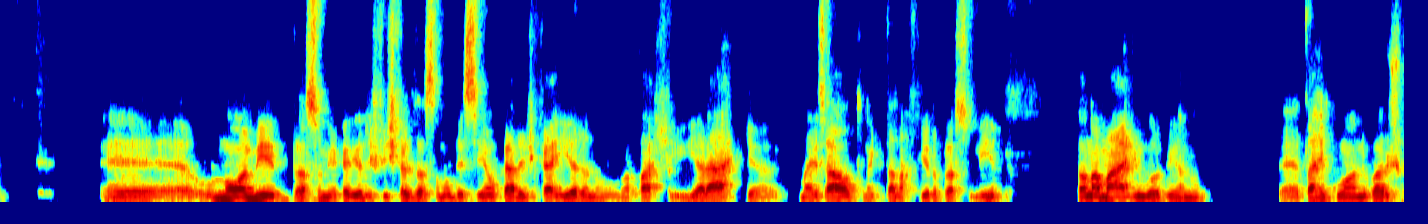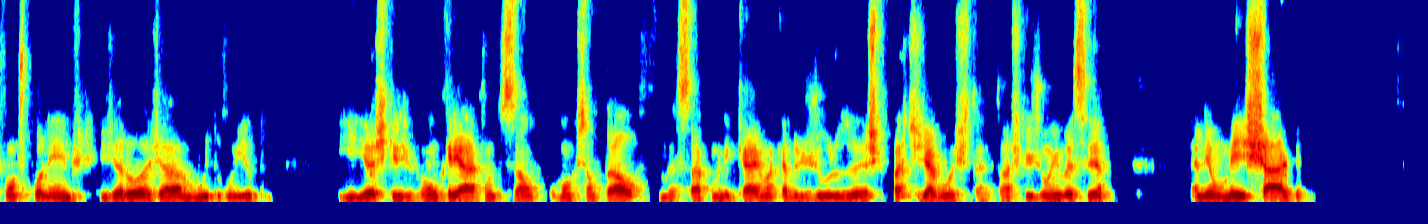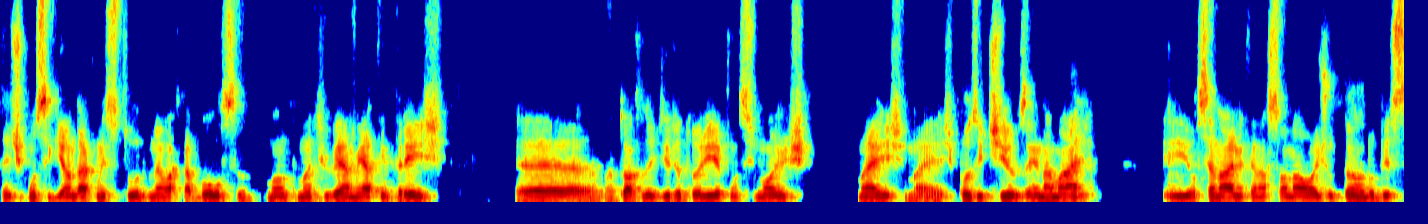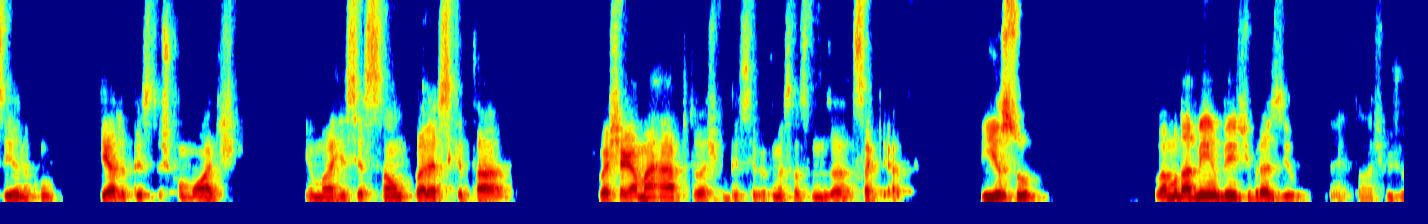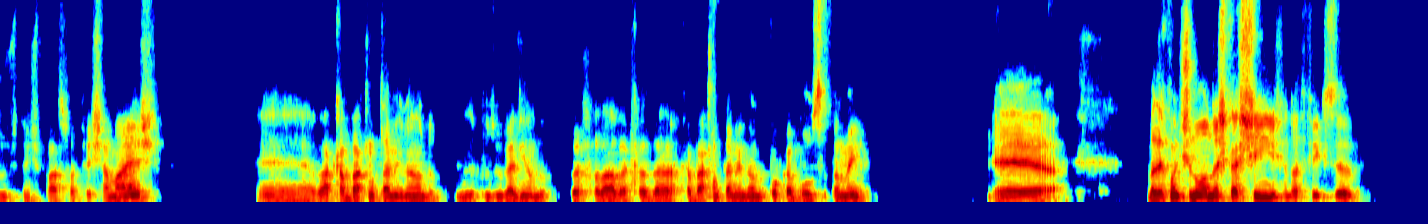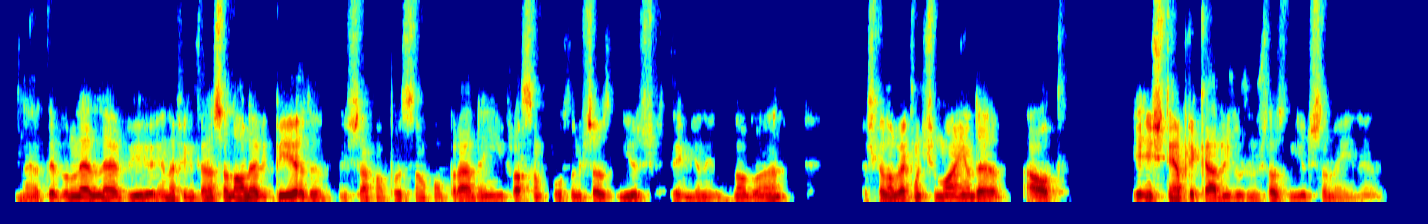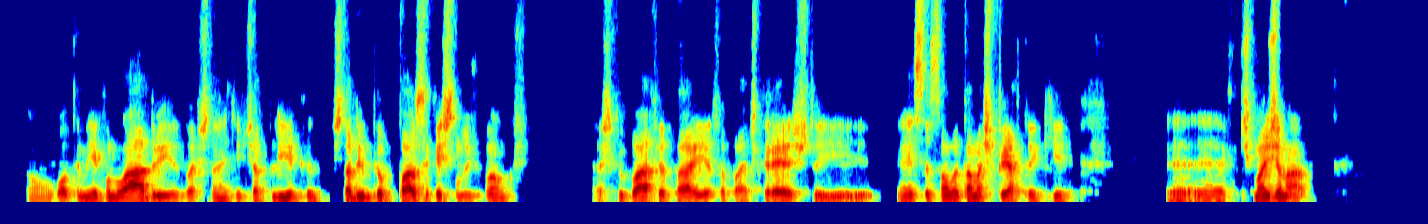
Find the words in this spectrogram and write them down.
É, o nome para assumir a cadeira de fiscalização no BC é um cara de carreira numa parte hierárquica mais alta, né, que está na fila para assumir. Então, na margem, o governo está é, recuando em vários pontos polêmicos que gerou, geraram muito ruído e acho que eles vão criar a condição, o Banco Central começar a comunicar uma queda de juros acho que a partir de agosto. Tá? Então, acho que junho vai ser ali um mês chave. Se a gente conseguir andar com isso tudo, né? o arcabouço, mantiver a meta em três, é, a toca da diretoria com sinais mais, mais positivos aí na margem, e o cenário internacional ajudando o BC né, com queda do preço das commodities, e uma recessão parece que está vai chegar mais rápido, acho que o BC vai começar a sinalizar essa queda. E isso vai mudar bem o ambiente do Brasil. Né? Então, acho que os juros têm espaço para fechar mais, é, vai acabar contaminando, depois o Galindo vai falar, vai acabar, acabar contaminando um pouco a Bolsa também. É, mas é continuando nas caixinhas, renda fixa né, teve um leve, renda fixa internacional leve perda, a está com uma posição comprada em inflação curta nos Estados Unidos, que termina no final do ano, acho que ela vai continuar ainda alta, e a gente tem aplicado juros nos Estados Unidos também, né? Então, volta e meia, quando abre bastante, a gente aplica. Está bem preocupado com essa questão dos bancos. Acho que vai afetar aí essa parte de crédito e a recessão vai estar mais perto aí que, é, é a imaginava.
